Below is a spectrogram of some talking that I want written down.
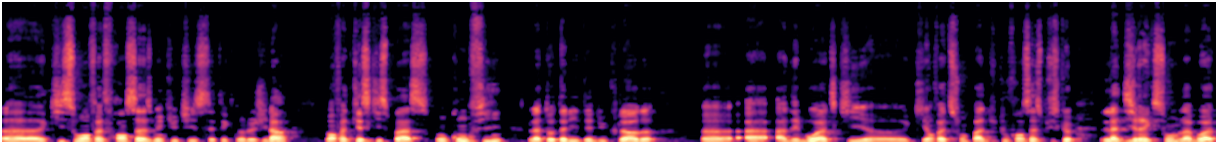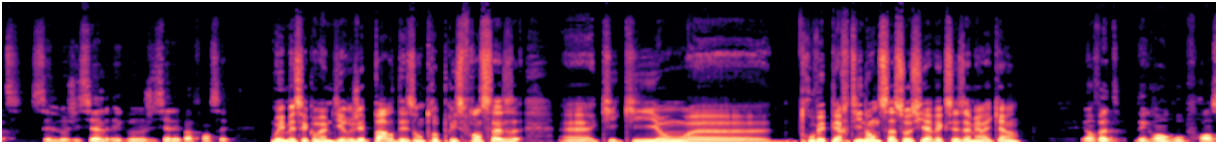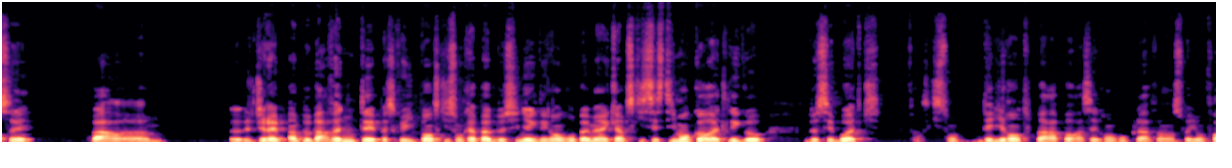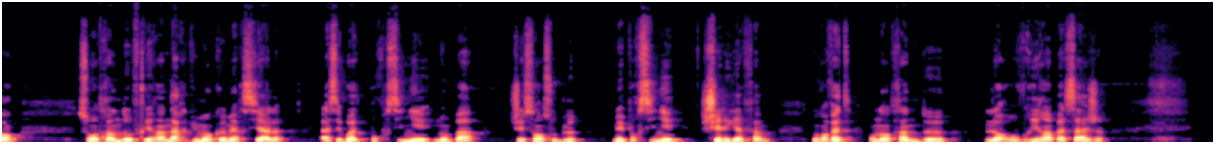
euh, qui sont en fait françaises mais qui utilisent ces technologies-là. Mais en fait, qu'est-ce qui se passe? On confie la totalité du cloud à, des boîtes qui, qui en fait sont pas du tout françaises, puisque la direction de la boîte c'est le logiciel et que le logiciel n'est pas français. Oui, mais c'est quand même dirigé par des entreprises françaises qui, qui, ont trouvé pertinent de s'associer avec ces Américains. Et en fait, des grands groupes français par, euh, je dirais un peu par vanité, parce qu'ils pensent qu'ils sont capables de signer avec des grands groupes américains, parce qu'ils s'estiment encore être légaux de ces boîtes qui, qui sont délirantes par rapport à ces grands groupes-là, enfin, soyons francs, sont en train d'offrir un argument commercial à ces boîtes pour signer, non pas chez Sens ou Bleu, mais pour signer chez les GAFAM. Donc en fait, on est en train de leur ouvrir un passage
